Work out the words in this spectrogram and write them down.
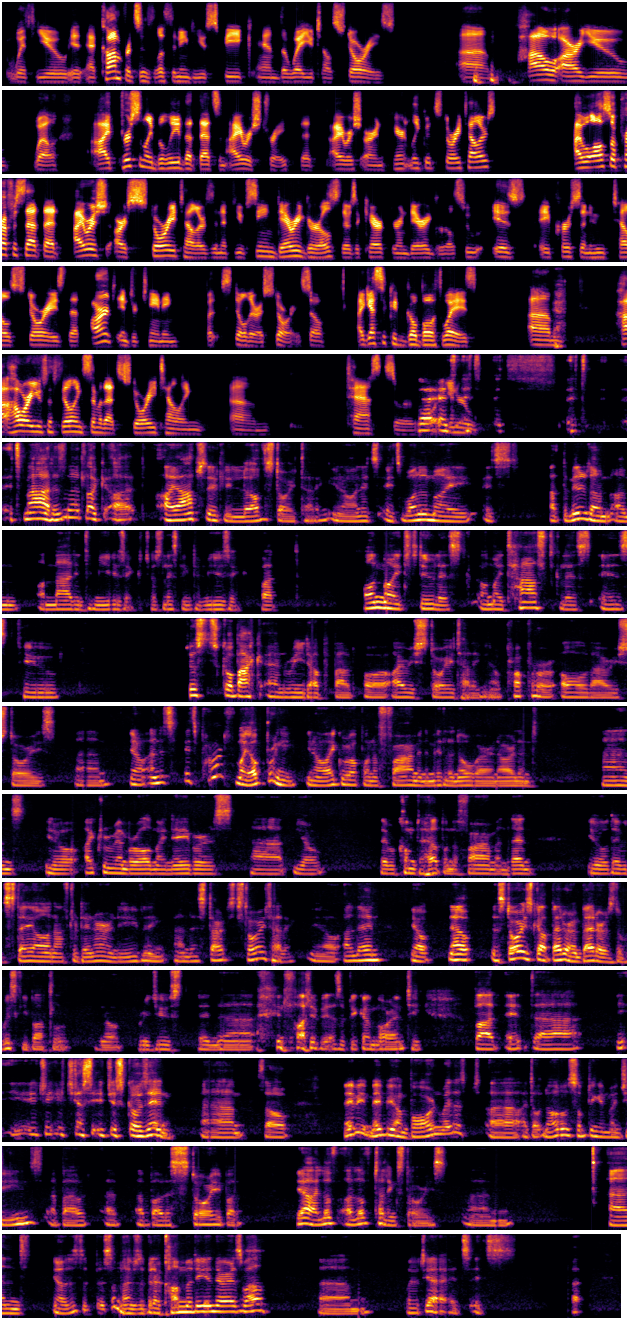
with you at conferences, listening to you speak and the way you tell stories. Um, how are you well, I personally believe that that's an Irish trait, that Irish are inherently good storytellers. I will also preface that that Irish are storytellers, and if you've seen Derry Girls, there's a character in Derry Girls who is a person who tells stories that aren't entertaining, but still they're a story. So I guess it could go both ways. Um, how, how are you fulfilling some of that storytelling um, tasks or, yeah, or it's, inner... it's, it's, it's, it's mad, isn't it? Like uh, I absolutely love storytelling, you know, and it's it's one of my it's at the minute I'm I'm I'm mad into music, just listening to music. But on my to-do list, on my task list is to just go back and read up about uh, Irish storytelling, you know, proper old Irish stories. Um, you know, and it's it's part of my upbringing. You know, I grew up on a farm in the middle of nowhere in Ireland, and you know, I can remember all my neighbors. Uh, you know, they would come to help on the farm, and then, you know, they would stay on after dinner in the evening, and then start storytelling. You know, and then, you know, now the stories got better and better as the whiskey bottle, you know, reduced in uh, in volume as it became more empty, but it. Uh, it, it, it just it just goes in. Um, so maybe maybe I'm born with it. Uh, I don't know something in my genes about uh, about a story, but yeah, I love I love telling stories. Um, and you know, there's, there's, sometimes a bit of comedy in there as well. Um, but yeah, it's it's uh,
